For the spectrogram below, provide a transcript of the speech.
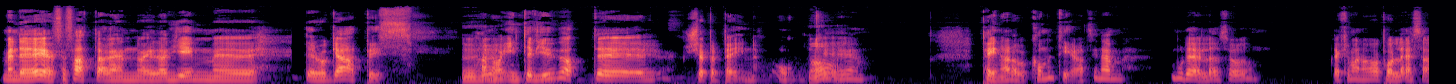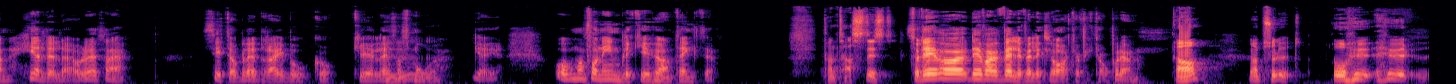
Men det är författaren, vad heter han, Jim eh, DeRogatis. Mhm. Han har intervjuat eh, Shepard Payne och Ja. eh, Payne har då kommenterat sina modeller så där kan man hålla på och läsa en hel del där och det är sån här sitta och bläddra i bok och eh, läsa Mm. små grejer. Och man får en inblick i hur han tänkte. Fantastiskt. Så det var, det var väldigt, väldigt glad att jag fick tag på den. Ja, absolut. Och hur, hur...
